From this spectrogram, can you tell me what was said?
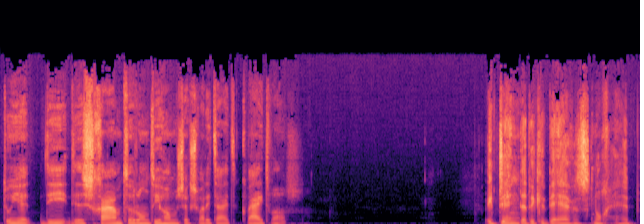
toen je die, de schaamte rond die homoseksualiteit kwijt was? Ik denk dat ik het ergens nog heb.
